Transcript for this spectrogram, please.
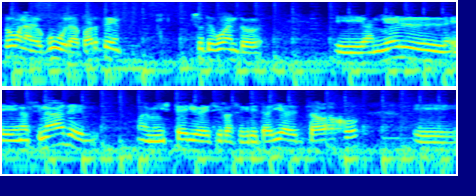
toda una locura. Aparte, yo te cuento, eh, a nivel eh, nacional, el, el Ministerio, es decir, la Secretaría del Trabajo, eh,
